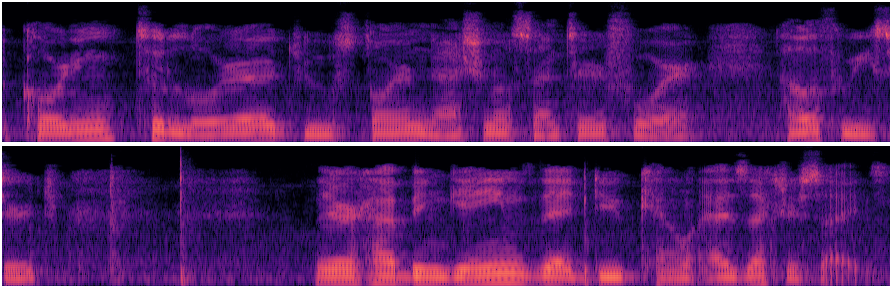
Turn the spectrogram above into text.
According to Laura Jewstorm National Center for Health Research, there have been games that do count as exercise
